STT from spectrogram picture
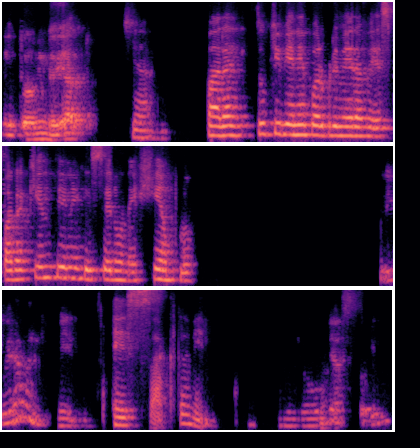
en todo inmediato. ya. Para tú que viene por primera vez, ¿para quién tiene que ser un ejemplo? Primero para mí. Exactamente. Yo ya estoy.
